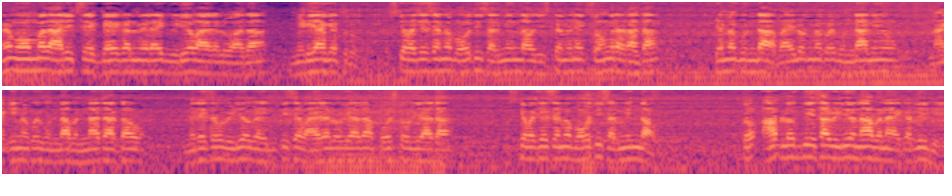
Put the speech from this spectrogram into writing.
मैं मोहम्मद आरिफ शेख गए कल मेरा एक वीडियो वायरल हुआ था मीडिया के थ्रू उसकी वजह से मैं बहुत ही शर्मिंदा हूँ जिसपे मैंने एक सॉन्ग रखा था कि मैं गुंडा भाई लोग मैं कोई गुंडा नहीं हूँ ना कि मैं कोई गुंडा बनना चाहता हूँ मेरे से वो वीडियो गलती से वायरल हो गया था पोस्ट हो गया था उसकी वजह से मैं बहुत ही शर्मिंदा हूँ तो आप लोग भी ऐसा वीडियो ना बनाए कभी भी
